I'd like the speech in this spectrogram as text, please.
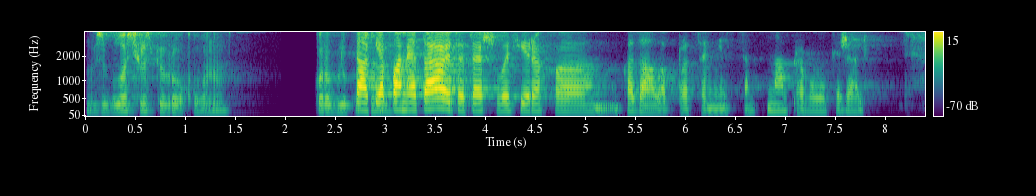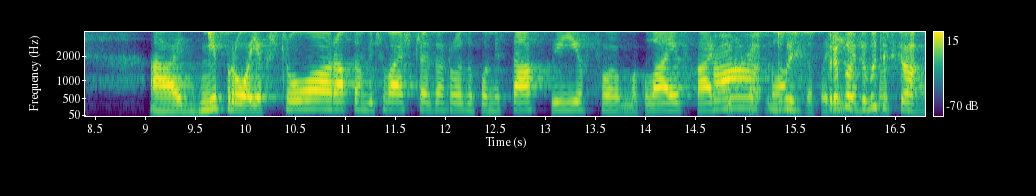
Ось було через півроку воно. Кораблю по Так, я пам'ятаю, ти теж в ефірах е, казала про це місце. На превеликий жаль. Дніпро, якщо раптом відчуваєш ще загрозу по містах Київ, е, Миколаїв, Харків, А, Херсон, дивись, Запоріжжя, треба дивитися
